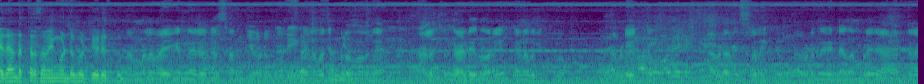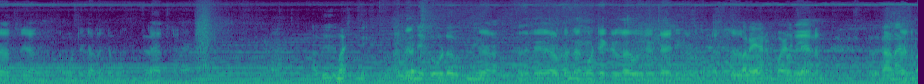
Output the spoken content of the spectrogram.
ഏതാണ്ട് എത്ര സമയം കൊണ്ട് കൊട്ടിയൂരെത്തും? നമ്മൾ വൈകുന്നേരം ഒരു സന്ധ്യയോട് കൂടി ഗണപതിപുരം എന്ന് പറഞ്ഞാൽ ആലത്തുംകാട് എന്ന് പറയും ഗണപതിപുരം അവിടെ എത്തും അവിടെ വിശ്രമിക്കും. അവിടുന്ന് പിന്നെ നമ്മൾ രാത്രി രാത്രി രാത്രി. അത് നിഗൂഢ ഇതാണ് അവിടെ അങ്ങോട്ടേക്കുള്ള ഒരു കാര്യങ്ങളും പറയാനും പറയാനും കാണാനും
